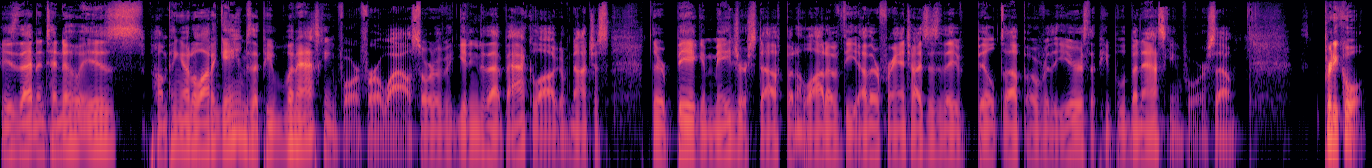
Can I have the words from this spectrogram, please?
is that Nintendo is pumping out a lot of games that people have been asking for for a while, sort of getting to that backlog of not just their big major stuff, but a lot of the other franchises they've built up over the years that people have been asking for. So, pretty cool.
